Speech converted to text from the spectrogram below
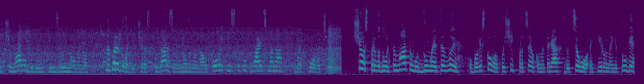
і чимало будинків зруйновано. Напередодні через удар зруйновано науковий інститут Вайцмана в Верховичі. Що з приводу ультиматуму думаєте ви? Обов'язково пишіть про це у коментарях до цього ефіру на Ютубі.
